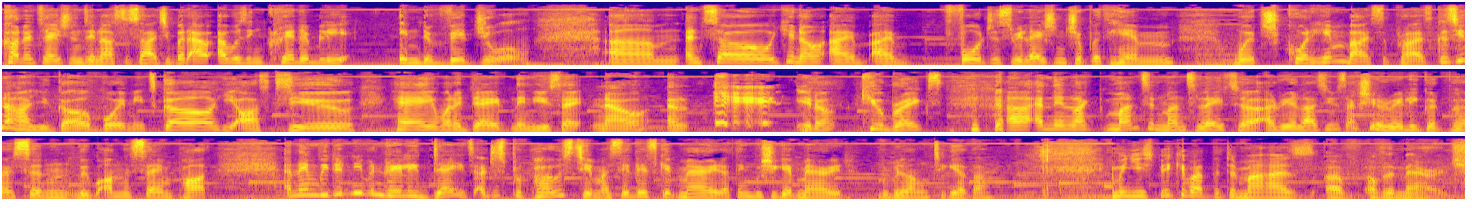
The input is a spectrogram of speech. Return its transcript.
connotations in our society. But I, I was incredibly individual, um, and so you know, I, I forged this relationship with him, which caught him by surprise because you know how you go, boy meets girl. He asks you, "Hey, you want to date?" and then you say no, and you know, cue breaks. uh, and then, like months and months later, I realized he was actually a really good person. We were on the same path. And then we didn't even really date. I just proposed to him. I said, let's get married. I think we should get married. We belong together. I mean, you speak about the demise of, of the marriage,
